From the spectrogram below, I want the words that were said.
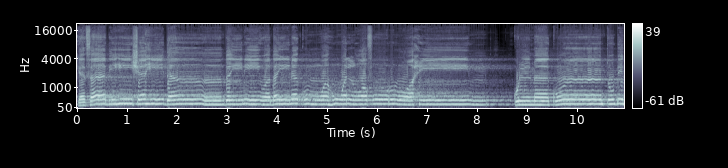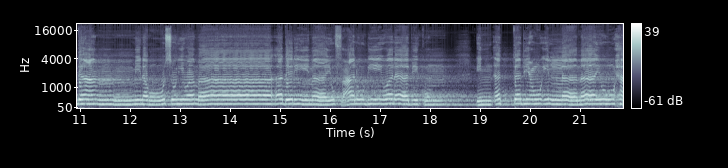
كفى به شهيدا بيني وبينكم وهو الغفور الرحيم قل ما كنت بدعا من الرسل وما أدري ما يفعل بي ولا بكم إن أتبع إلا ما يوحى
